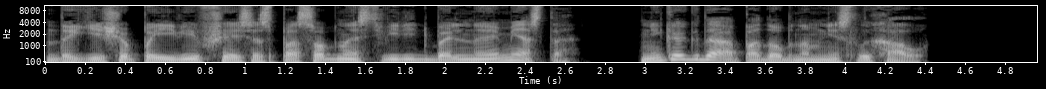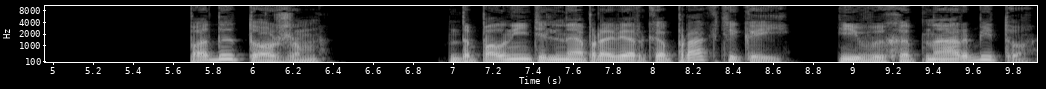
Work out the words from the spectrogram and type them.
да еще появившаяся способность видеть больное место. Никогда о подобном не слыхал. Подытожим. Дополнительная проверка практикой и выход на орбиту.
